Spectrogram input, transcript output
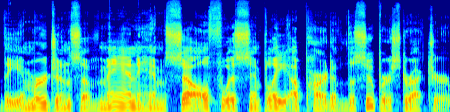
The emergence of man himself was simply a part of the superstructure.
